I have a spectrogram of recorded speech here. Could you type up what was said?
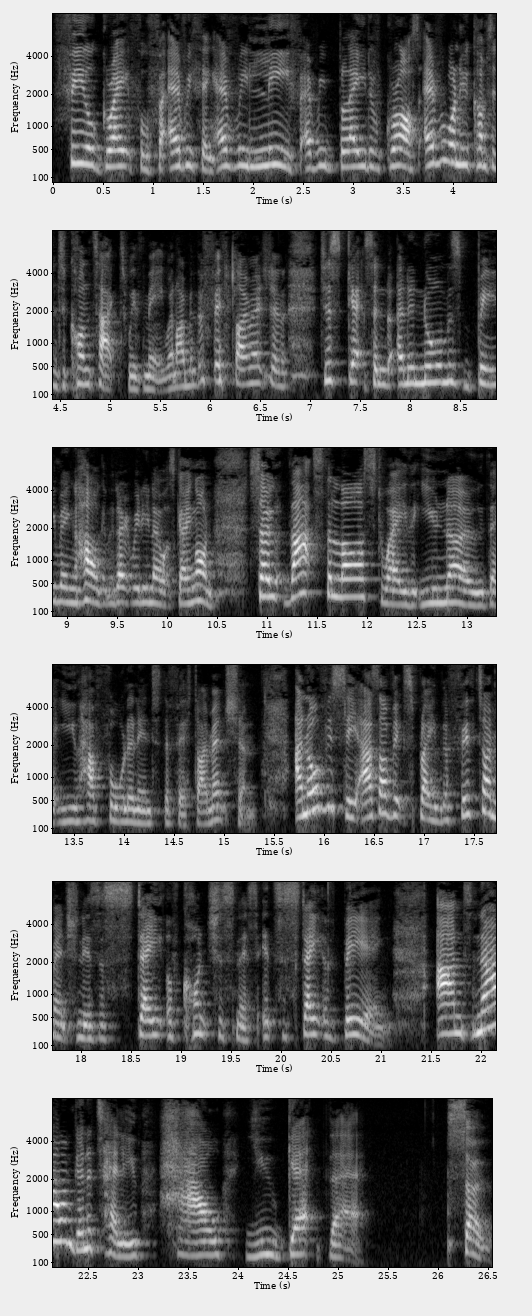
feel grateful for everything, every leaf, every blade of grass, everyone who comes in into contact with me when I'm in the fifth dimension just gets an, an enormous beaming hug and they don't really know what's going on. So that's the last way that you know that you have fallen into the fifth dimension. And obviously, as I've explained, the fifth dimension is a state of consciousness. It's a state of being. And now I'm going to tell you how you get there. So,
